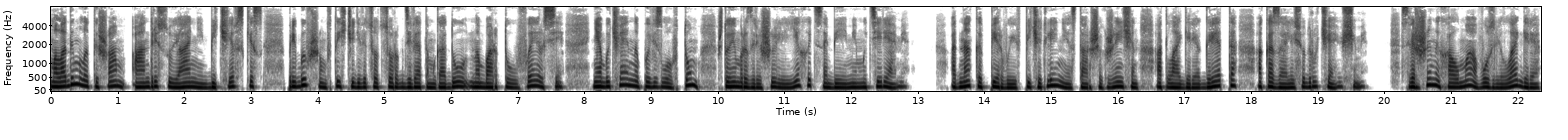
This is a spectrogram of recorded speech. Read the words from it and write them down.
Молодым латышам Андресу и Анне Бичевскис, прибывшим в 1949 году на борту Фейерси, необычайно повезло в том, что им разрешили ехать с обеими матерями. Однако первые впечатления старших женщин от лагеря Гретта оказались удручающими. С вершины холма возле лагеря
